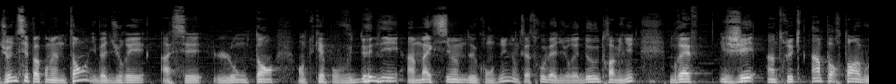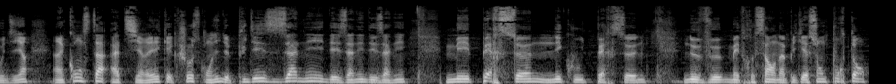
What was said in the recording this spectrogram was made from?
je ne sais pas combien de temps, il va durer assez longtemps, en tout cas pour vous donner un maximum de contenu, donc ça se trouve il va durer deux ou trois minutes. Bref, j'ai un truc important à vous dire, un constat à tirer, quelque chose qu'on dit depuis des années, des années, des années, mais personne n'écoute, personne ne veut mettre ça en application. Pourtant,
